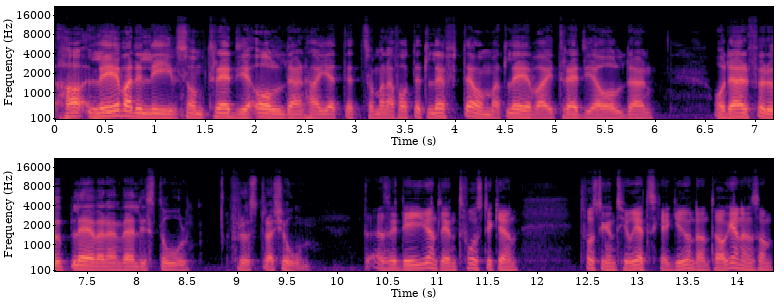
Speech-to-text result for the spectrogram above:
ha, leva det liv som tredje åldern har gett ett, som man har fått ett löfte om att leva i tredje åldern. Och därför upplever en väldigt stor frustration. Alltså det är ju egentligen två stycken två stycken teoretiska grundantaganden som,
